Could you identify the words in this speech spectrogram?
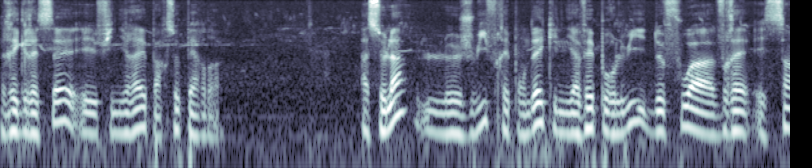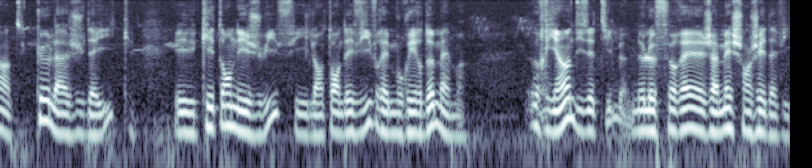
régressait et finirait par se perdre. À cela, le juif répondait qu'il n'y avait pour lui de foi vraie et sainte que la judaïque, et qu'étant né juif, il entendait vivre et mourir de même. Rien, disait-il, ne le ferait jamais changer d'avis.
